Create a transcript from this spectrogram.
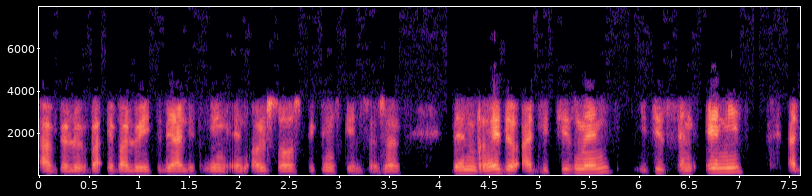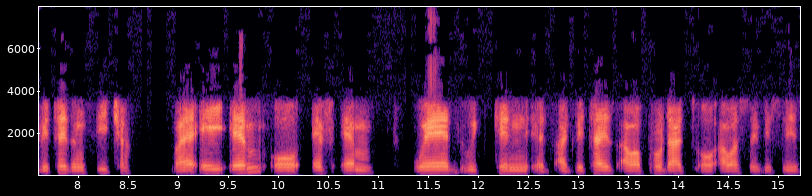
evaluate their listening and also speaking skills as well. Then radio advertisement. It is an any advertising feature via AM or FM where we can advertise our products or our services.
